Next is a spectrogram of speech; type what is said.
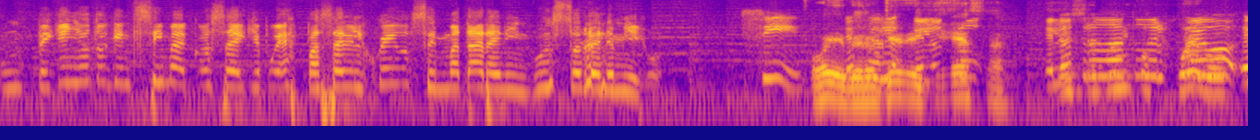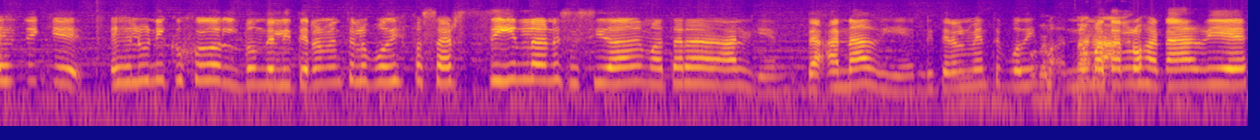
un pequeño toque encima, cosa de que puedas pasar el juego sin matar a ningún solo enemigo. Sí, Oye, eso pero es qué lo- el otro, belleza. el otro el dato del juego. juego es de que es el único juego donde literalmente lo podéis pasar sin la necesidad de matar a alguien, de- a nadie. Literalmente podéis ma- no matarlos a nadie,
